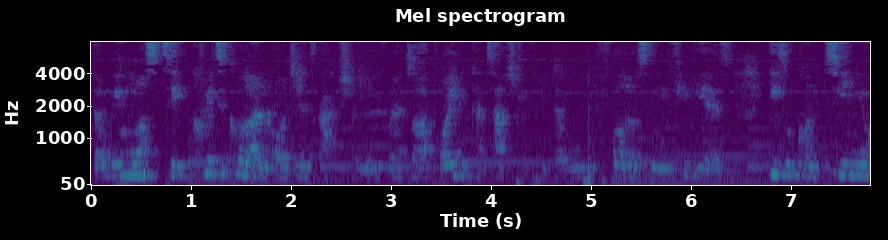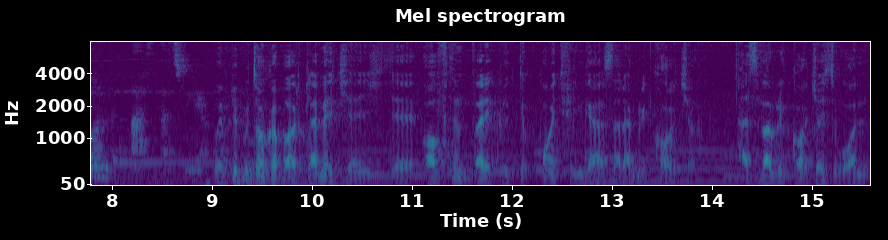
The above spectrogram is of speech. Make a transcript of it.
that we must take critical and urgent action if we are to avoid the catastrophe that will befall us in a few years if we continue on the path that we are on. When people talk about climate change, they're often very quick to point fingers at agriculture as if agriculture is the one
